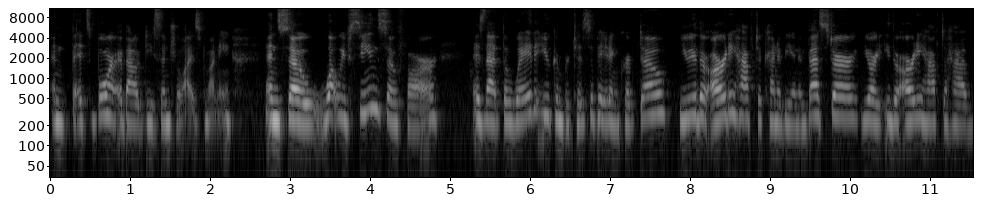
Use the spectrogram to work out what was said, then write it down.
and it's more about decentralized money. And so, what we've seen so far is that the way that you can participate in crypto, you either already have to kind of be an investor, you either already have to have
